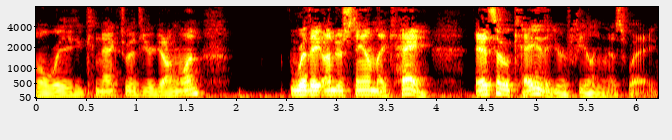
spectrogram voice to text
or where you connect with your young one, where they understand, like, hey, it's okay that you're feeling this way.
